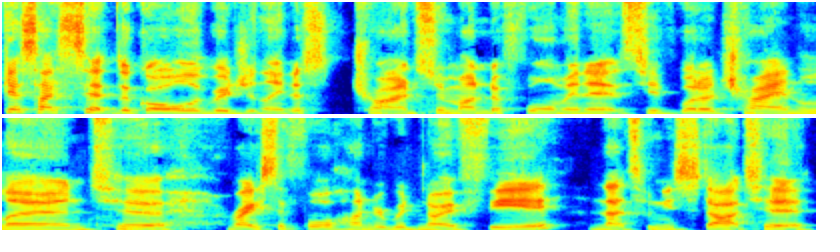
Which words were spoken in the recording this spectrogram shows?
guess I set the goal originally to try and swim under four minutes, you've got to try and learn to race a 400 with no fear. And that's when you start to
